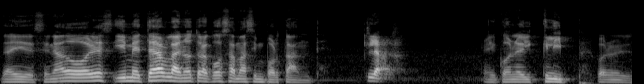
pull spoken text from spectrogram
de, ahí de senadores y meterla en otra cosa más importante. Claro. Eh, con el clip, con el,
